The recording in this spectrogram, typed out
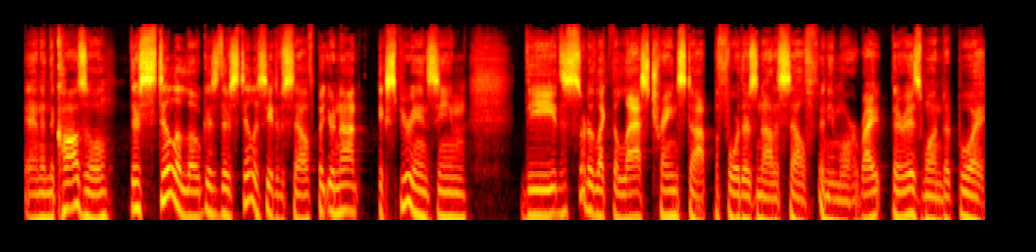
And in the causal, there's still a locus, there's still a seat of self, but you're not experiencing the this is sort of like the last train stop before there's not a self anymore, right? There is one, but boy,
